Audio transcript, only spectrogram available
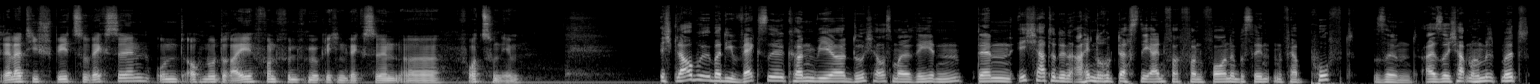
relativ spät zu wechseln und auch nur drei von fünf möglichen Wechseln äh, vorzunehmen. Ich glaube, über die Wechsel können wir durchaus mal reden, denn ich hatte den Eindruck, dass die einfach von vorne bis hinten verpufft sind. Also ich habe noch mit, mit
